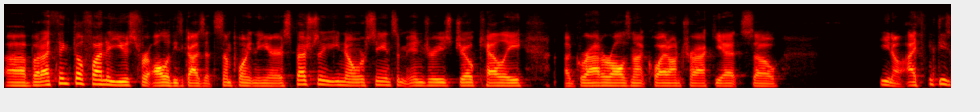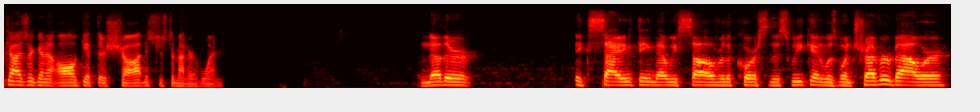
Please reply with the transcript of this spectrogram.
Uh, but I think they'll find a use for all of these guys at some point in the year, especially you know we're seeing some injuries. Joe Kelly, uh, is not quite on track yet, so you know I think these guys are going to all get their shot. It's just a matter of when. Another exciting thing that we saw over the course of this weekend was when Trevor Bauer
